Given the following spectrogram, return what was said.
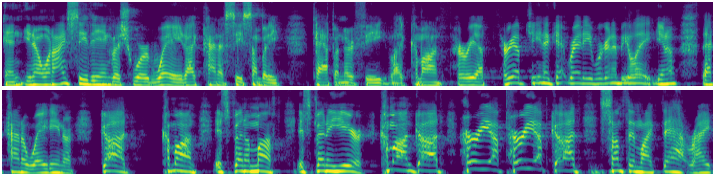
And, you know, when I see the English word wait, I kind of see somebody tapping their feet, like, come on, hurry up, hurry up, Gina, get ready. We're going to be late, you know, that kind of waiting or God, come on. It's been a month. It's been a year. Come on, God, hurry up, hurry up, God. Something like that, right?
